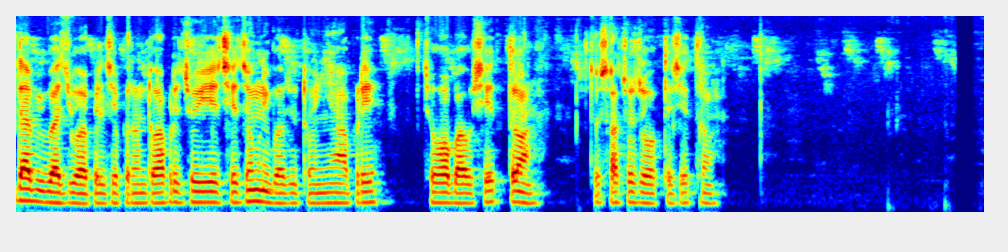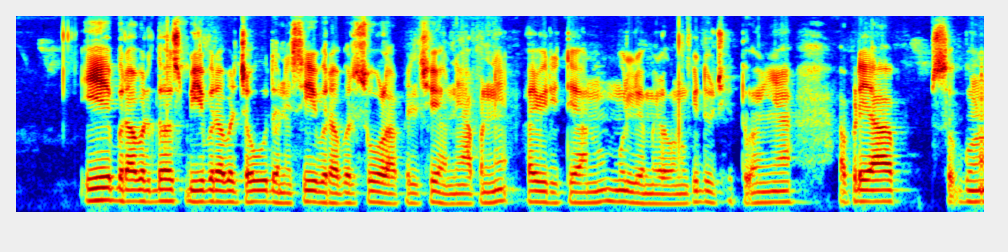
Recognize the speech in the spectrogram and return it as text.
ડાબી બાજુ આપેલ છે, પરંતુ આપણે જોઈએ છે જમણી બાજુ, તો અહીંયા આપણે જવાબ આવશે ત્રણ. તો સાચો જવાબ થશે ત્રણ. એ બરાબર દસ, બી બરાબર ચૌદ અને સી બરાબર સોળ આપેલ છે, અને આપણને આવી રીતે આનું મૂલ્ય મેળવવાનું કીધું છે. તો અહીંયા આપણે આ ગુણ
